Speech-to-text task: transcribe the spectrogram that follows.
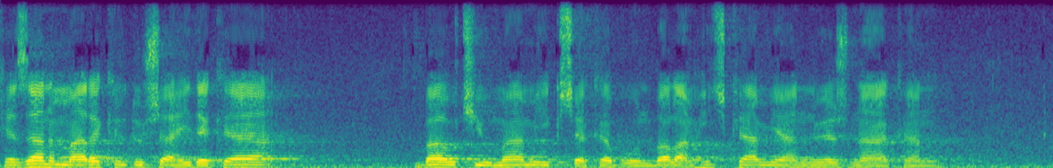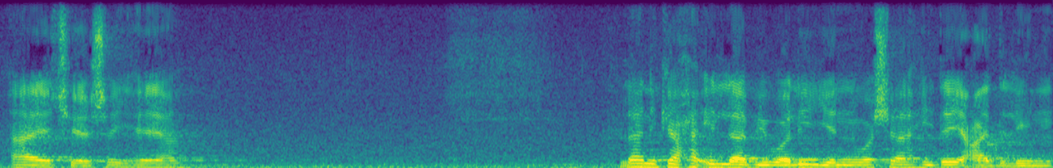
خێزانم مارە کرد و شاهیدەکە باوکی و مامی کچەکە بوون بەڵام هیچ کامیان نوێژ ناکەن ئایا کێشەی هەیە؟ لا نکاح إلا بولي وشاهدي عدل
